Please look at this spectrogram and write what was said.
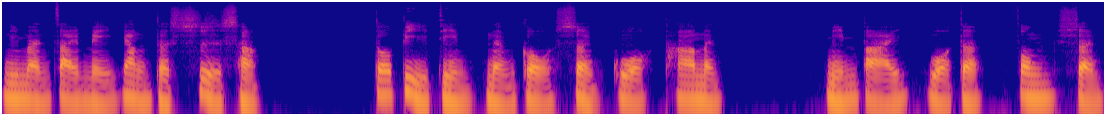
你们在每样的事上，都必定能够胜过他们。明白我的丰盛，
